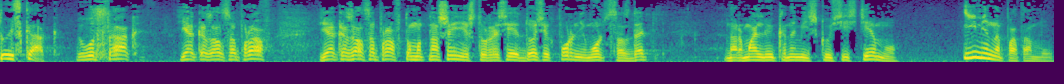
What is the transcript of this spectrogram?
То есть как? Ну вот так. Я оказался прав. Я оказался прав в том отношении, что Россия до сих пор не может создать нормальную экономическую систему именно потому,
